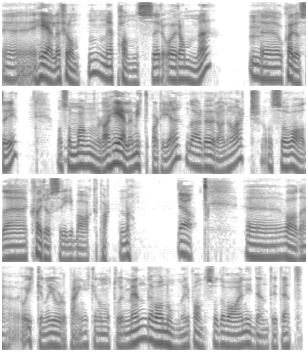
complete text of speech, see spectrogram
eh, hele fronten med panser og ramme Mm. eh, og karosseri. Og så mangla hele midtpartiet, der dørene har vært. Og så var det karosseribakparten, da. Ja. Uh, var det. Og ikke noe hjuloppheng, ikke noe motor. Men det var nummer på den, så det var en identitet.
